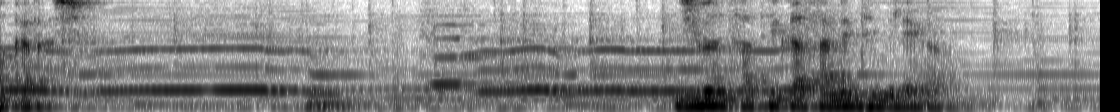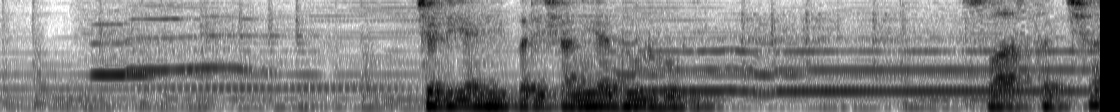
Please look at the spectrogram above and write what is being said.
मकर राशि। जीवन साथी का सानिध्य मिलेगा। चली आई परेशानियाँ दूर होगी स्वास्थ्य अच्छा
